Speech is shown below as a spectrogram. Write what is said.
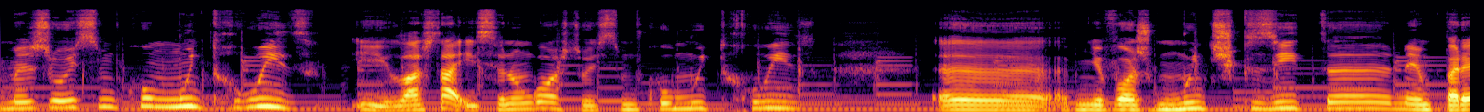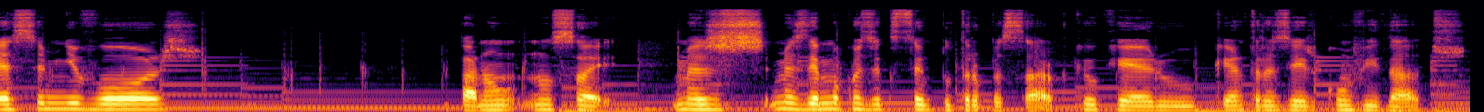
mas ouço-me com muito ruído. E lá está, isso eu não gosto, ouço-me com muito ruído. Uh, a minha voz muito esquisita, nem parece a minha voz. pá, não, não sei, mas, mas é uma coisa que se tem que ultrapassar, porque eu quero, quero trazer convidados.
